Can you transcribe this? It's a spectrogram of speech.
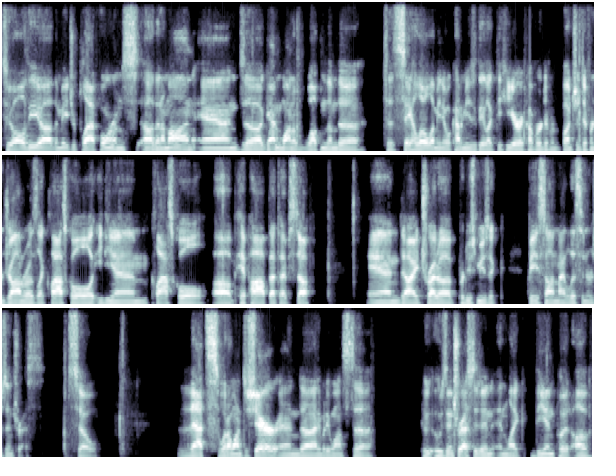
to all the uh, the major platforms uh, that I'm on. And uh, again, want to welcome them to to say hello. Let me know what kind of music they like to hear. I cover a different bunch of different genres like classical, EDM, classical, uh, hip hop, that type of stuff. And I try to produce music based on my listeners' interests. So that's what I wanted to share. And uh, anybody wants to who, who's interested in in like the input of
